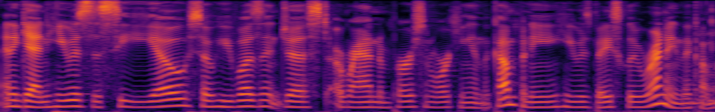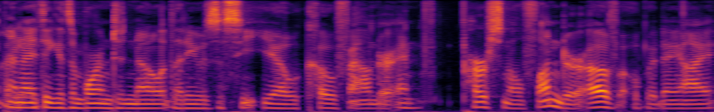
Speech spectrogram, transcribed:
And again, he was the CEO, so he wasn't just a random person working in the company. He was basically running the company. And I think it's important to note that he was the CEO, co founder, and personal funder of OpenAI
